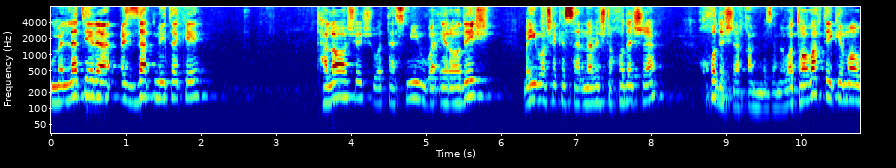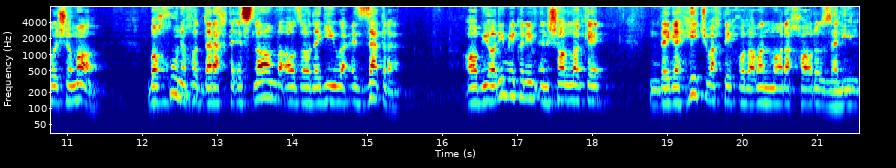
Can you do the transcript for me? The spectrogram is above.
و ملتی را عزت میته که تلاشش و تصمیم و ارادش به این باشه که سرنوشت خودش را خودش رقم بزنه. و تا وقتی که ما و شما با خون خود درخت اسلام و آزادگی و عزت را آبیاری می‌کنیم انشالله که دیگه هیچ وقتی خداوند ما را خار و ذلیل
